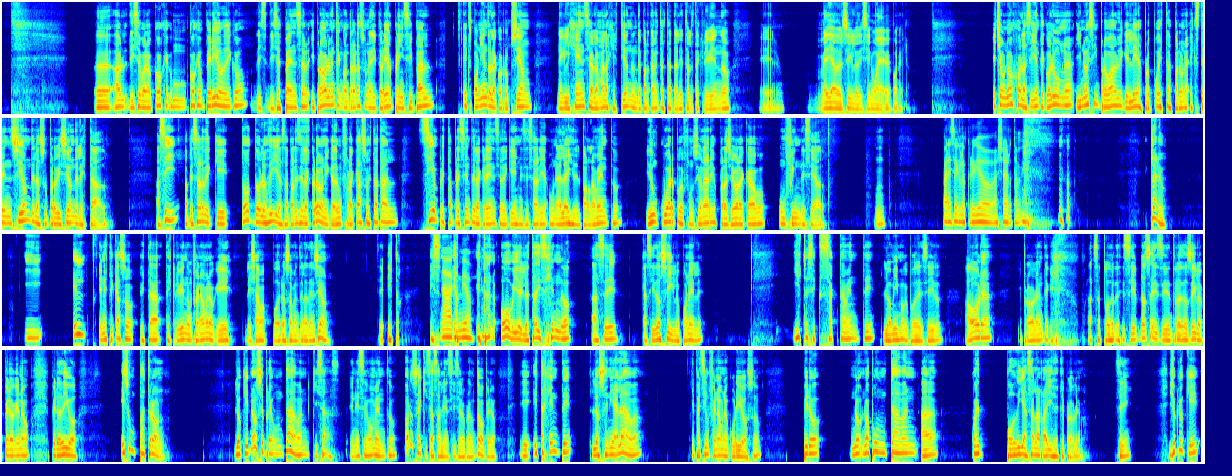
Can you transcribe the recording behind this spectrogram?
Eh, dice, bueno, coge un, coge un periódico, dice, Spencer, y probablemente encontrarás un editorial principal exponiendo la corrupción, negligencia o la mala gestión de un departamento estatal. Esto lo está escribiendo eh, mediado del siglo XIX, ponele. Echa un ojo a la siguiente columna y no es improbable que leas propuestas para una extensión de la supervisión del Estado. Así, a pesar de que todos los días aparece la crónica de un fracaso estatal, siempre está presente la creencia de que es necesaria una ley del Parlamento y de un cuerpo de funcionarios para llevar a cabo un fin deseado. ¿Mm? Parece que lo escribió ayer también. Claro. Y él, en este caso, está describiendo un fenómeno que le llama poderosamente la atención. Esto es, Nada es- cambió. es tan obvio y lo está diciendo hace casi dos siglos, ponele. Y esto es exactamente lo mismo que puedo decir ahora y probablemente que vas a poder decir, no sé si dentro de dos siglos, espero que no, pero digo, es un patrón. Lo que no se preguntaban, quizás, en ese momento, o no sé, quizás alguien sí se lo preguntó, pero eh, esta gente lo señalaba, le parecía un fenómeno curioso, pero no, no apuntaban a cuál podía ser la raíz de este problema. ¿Sí? Y yo creo que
